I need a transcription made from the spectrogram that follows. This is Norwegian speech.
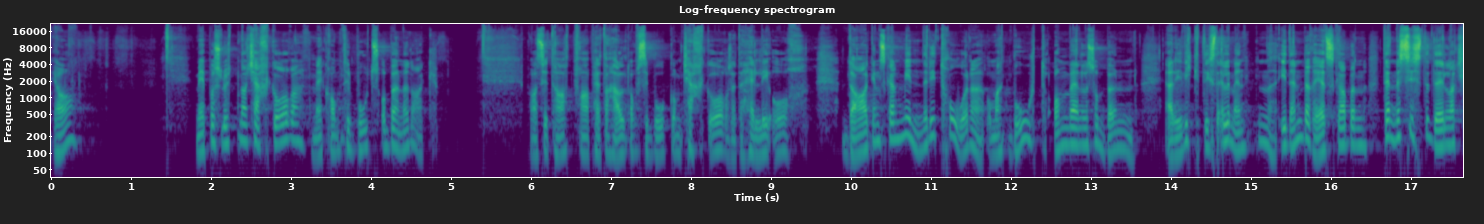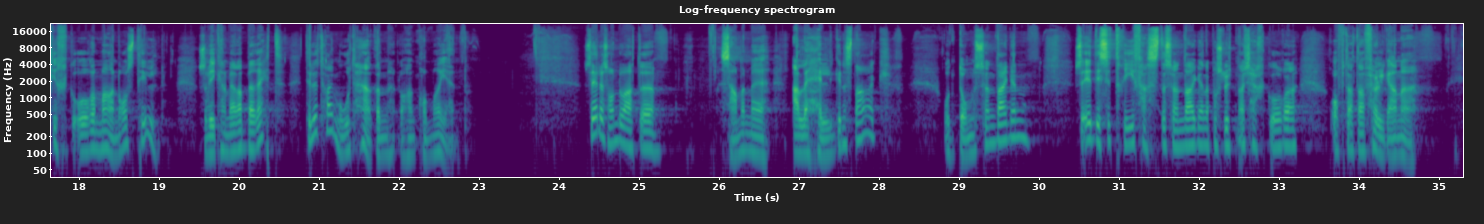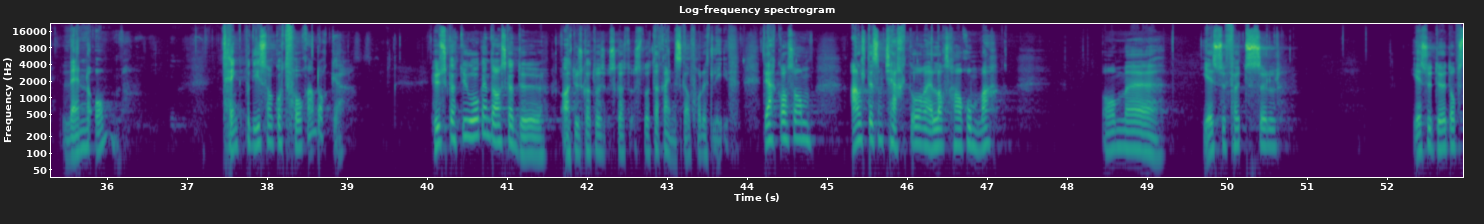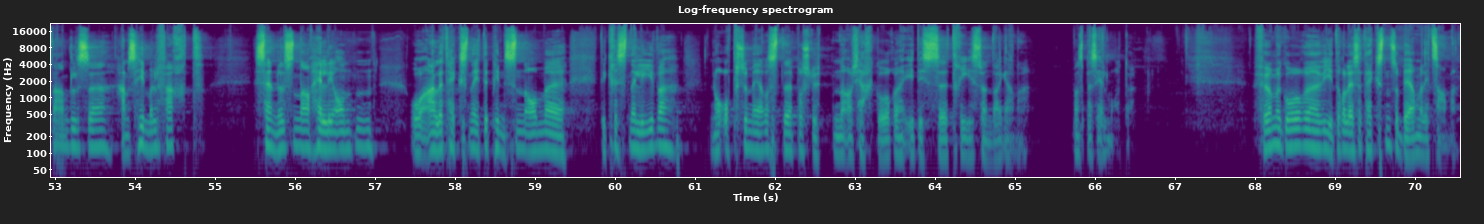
Ja, vi er på slutten av kirkeåret. Vi kommet til bots- og bønnedag. Var et sitat fra Peter Haldorfs bok om kirkeåret, som heter 'Hellig år'. Dagen skal minne de troende om at bot, omvendelse og bønn er de viktigste elementene i den beredskapen denne siste delen av kirkeåret maner oss til, så vi kan være beredt til å ta imot Herren når Han kommer igjen. Så er det sånn at eh, sammen med alle helgens dag og domssøndagen så er disse tre faste søndagene på slutten av kirkeåret opptatt av følgende Vend om. Tenk på de som har gått foran dere. Husk at du òg en dag skal dø, og at du skal, skal stå til regnskap for ditt liv. Det er akkurat som alt det som kirkeåret ellers har rommet. Om eh, Jesu fødsel, Jesu dødoppstandelse, hans himmelfart, sendelsen av Helligånden og alle tekstene etter pinsen om eh, det kristne livet. Nå oppsummeres det på slutten av kirkeåret i disse tre søndagene på en spesiell måte. Før vi går eh, videre og leser teksten, så ber vi litt sammen.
